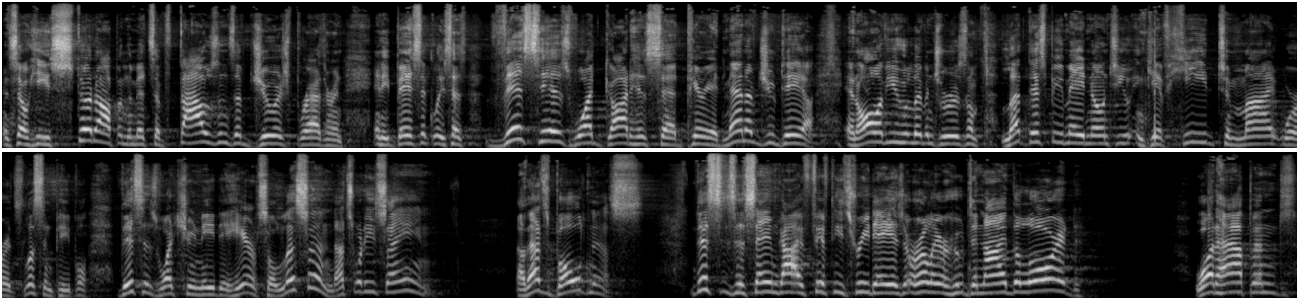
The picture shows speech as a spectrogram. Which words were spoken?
And so he stood up in the midst of thousands of Jewish brethren, and he basically says, This is what God has said, period. Men of Judea, and all of you who live in Jerusalem, let this be made known to you and give heed to my words. Listen, people, this is what you need to hear. So listen, that's what he's saying. Now that's boldness. This is the same guy 53 days earlier who denied the Lord. What happened?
